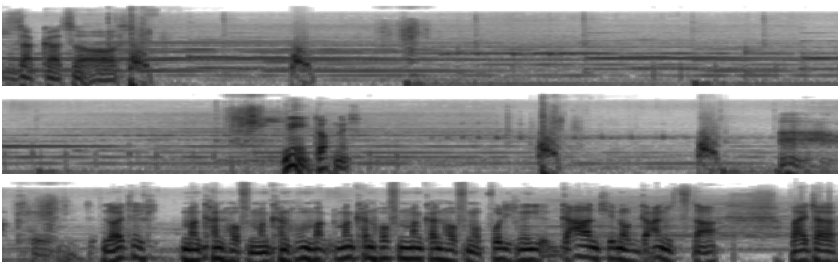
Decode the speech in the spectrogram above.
Sackgasse aus. Nee, doch nicht. Ah, okay. Leute, ich, man kann hoffen, man kann hoffen, man, man, kann hoffen, man kann hoffen, obwohl ich garantiert noch gar nichts da weiter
